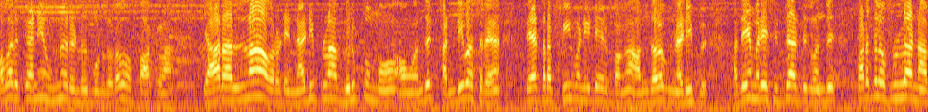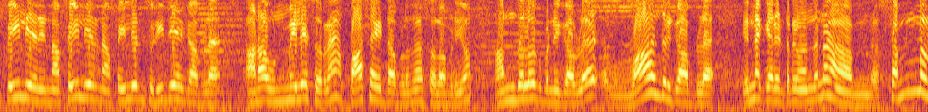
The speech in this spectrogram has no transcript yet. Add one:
அவருக்கானே இன்னும் ரெண்டு மூணு தடவை பார்க்கலாம். யாரெல்லாம் அவருடைய நடிப்புலாம் விருப்பமோ அவங்க வந்து கண்டிப்பாக சரி தேட்டரை ஃபீல் பண்ணிகிட்டே இருப்பாங்க. அந்த அளவுக்கு நடிப்பு. அதே மாதிரியே சித்தார்த்துக்கு வந்து படத்தில் ஃபுல்லாக நான் ஃபெயிலியர் நான் ஃபெயிலியர் நான் ஃபெயிலியர்னு சொல்லிகிட்டே இருக்காப்புல ஆனால் உண்மையிலே சொல்கிறேன் பாஸ் ஆகிட்டாப்புல தான் சொல்ல முடியும். அந்தளவுக்கு பண்ணியிருக்காப்புல வாழ்ந்திருக்காப்புல என்ன கேரக்டர் வந்துன்னா செம்ம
